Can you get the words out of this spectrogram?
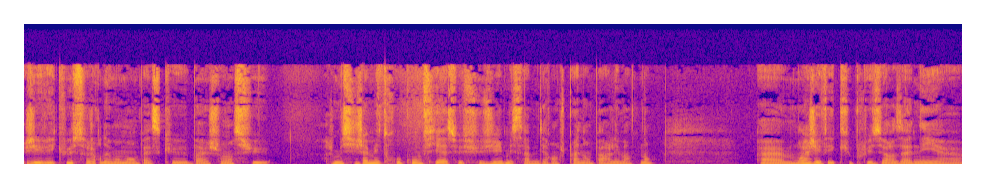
j'ai vécu ce genre de moment parce que bah, je m'en suis je me suis jamais trop confiée à ce sujet mais ça me dérange pas d'en parler maintenant. Euh, moi j'ai vécu plusieurs années euh,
